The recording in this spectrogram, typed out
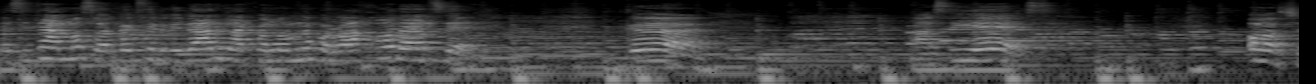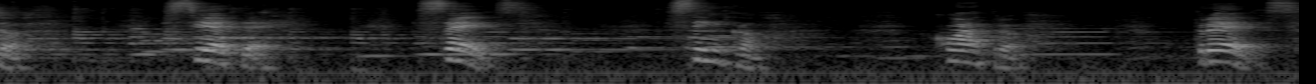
Necesitamos la flexibilidad en la columna por abajo. That's it. Good. Así es. Ocho, siete, seis, cinco, cuatro, tres,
